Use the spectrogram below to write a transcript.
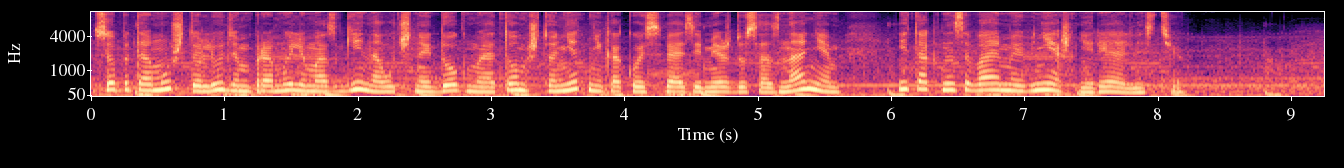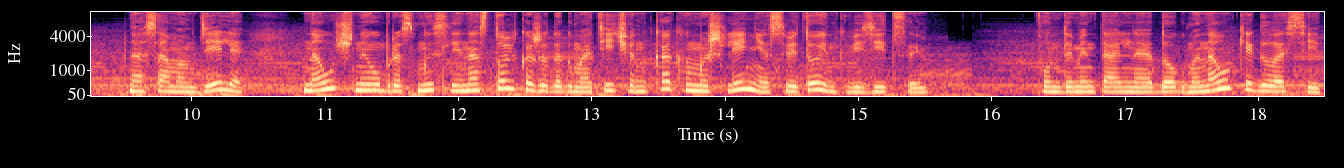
все потому, что людям промыли мозги научной догмой о том, что нет никакой связи между сознанием и так называемой внешней реальностью. На самом деле, научный образ мыслей настолько же догматичен, как и мышление Святой Инквизиции. Фундаментальная догма науки гласит,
